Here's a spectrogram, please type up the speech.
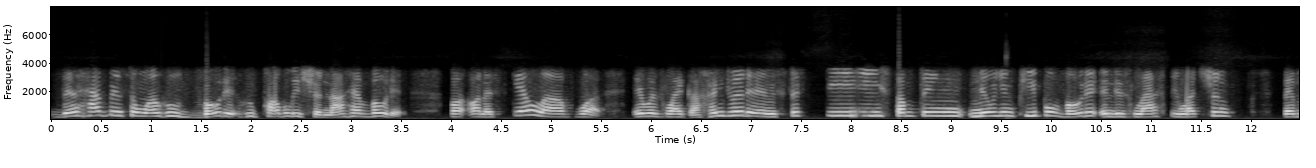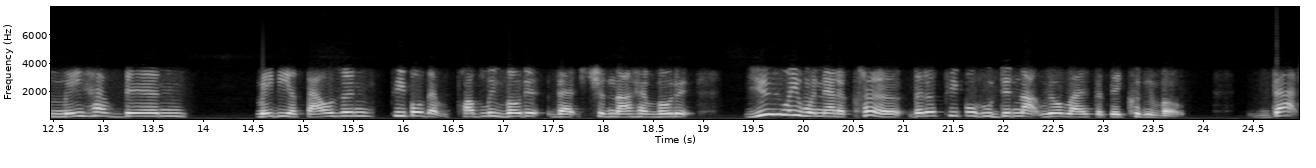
there have been someone who voted who probably should not have voted, but on a scale of what it was like 150 something million people voted in this last election. There may have been maybe a thousand people that probably voted that should not have voted. Usually, when that occurred, there are people who did not realize that they couldn't vote. That's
